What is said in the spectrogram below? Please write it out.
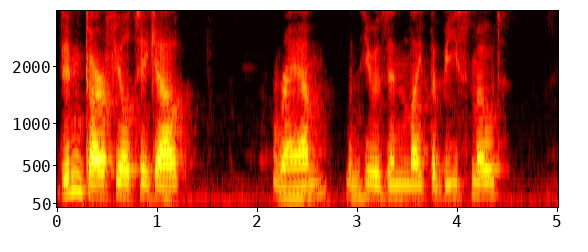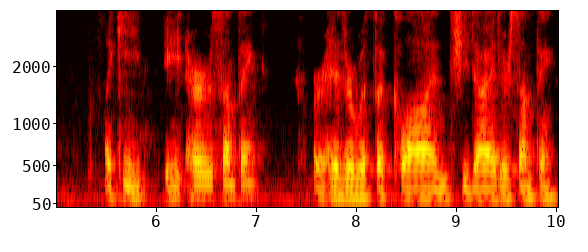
didn't Garfield take out Ram when he was in like the beast mode? Like he ate her or something, or hit her with the claw and she died or something.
